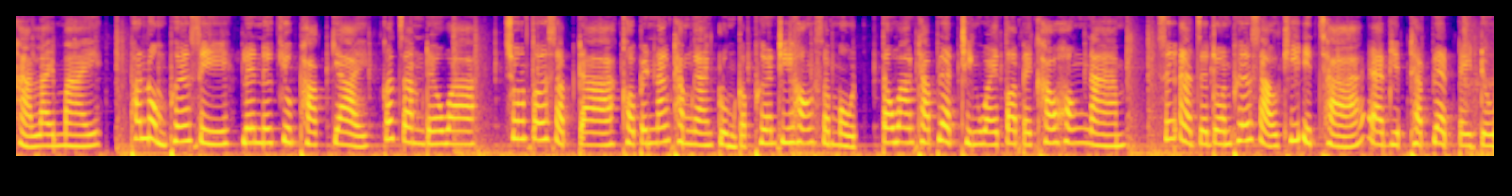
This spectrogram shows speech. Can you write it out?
หาลัยไหมพ่อหนุ่มเพื่อนซีเลยนึกอยู่พักใหญ่ ก็จำได้ว่า ช่วงต้นสัปดาห์เขาไปนั่งทำงานกลุ่มกับเพื่อนที่ห้องสมุด แต่วางแท็บเล็ตทิ้งไว้ตอนไปเข้าห้องน้ำซึ่งอาจจะโดนเพื่อนสาวขี้อิจฉาแอบหยิบแท็บเล็ตไปดู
